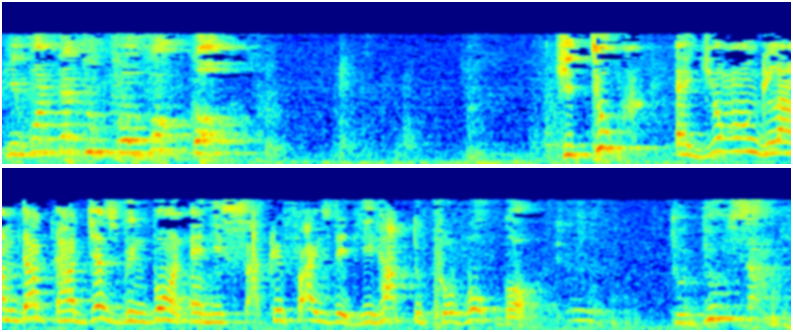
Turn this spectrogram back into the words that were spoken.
He wanted to provoke God. He took a young lamb that had just been born and he sacrificed it. He had to provoke God to do something.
